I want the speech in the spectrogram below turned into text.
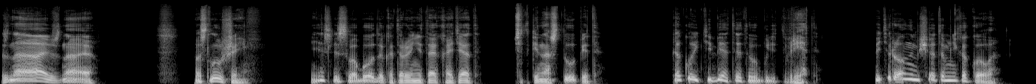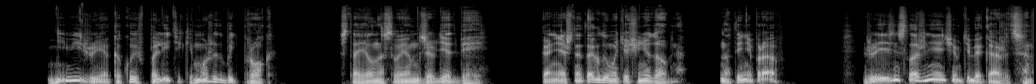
Знаю, знаю. Послушай, если свобода, которую они так хотят, все-таки наступит, какой тебе от этого будет вред? Ведь ровным счетом никакого. Не вижу я, какой в политике может быть прок. Стоял на своем Джавдетбей. Конечно, так думать очень удобно. Но ты не прав. Жизнь сложнее, чем тебе кажется.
